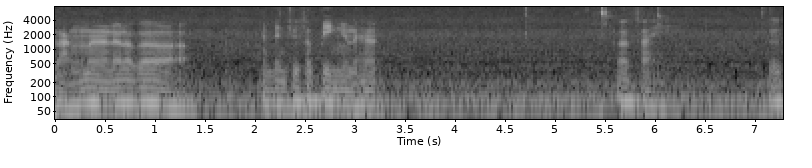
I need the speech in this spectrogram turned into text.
หลังมาแล้วเราก็มันเป็นชุดสปริงนะฮะ ก็ใส่ปึ๊บ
